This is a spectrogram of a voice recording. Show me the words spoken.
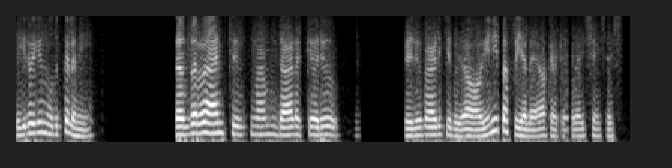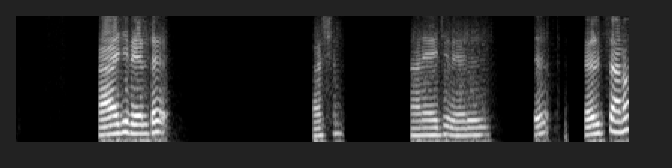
ഡിഗ്രി പഠിക്കുന്ന മുതുക്കല്ലേ നീ? ഡാഡൊക്കെ ഒരു പരിപാടിക്ക് പോയി ഓ ഇനിയിപ്പോ ഫ്രീ അല്ലേ? ഓക്കെ ഓക്കെ ഓക്കെ ശരി ശരി marriage world manage world worlds ആണോ?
